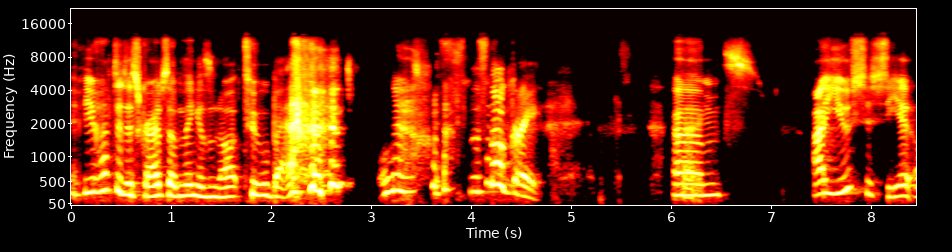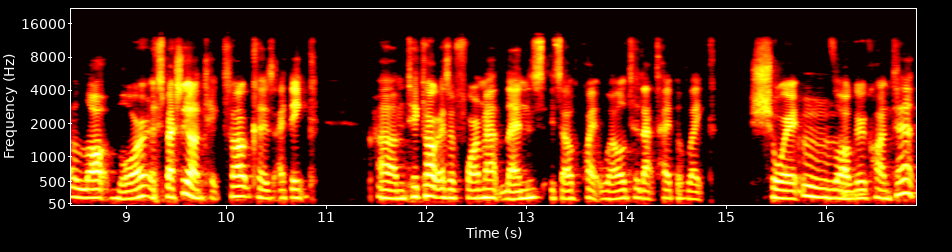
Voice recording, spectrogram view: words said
if you have to describe something as not too bad it's, it's not great um Facts. I used to see it a lot more, especially on TikTok, because I think um, TikTok as a format lends itself quite well to that type of like short Mm. vlogger content.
